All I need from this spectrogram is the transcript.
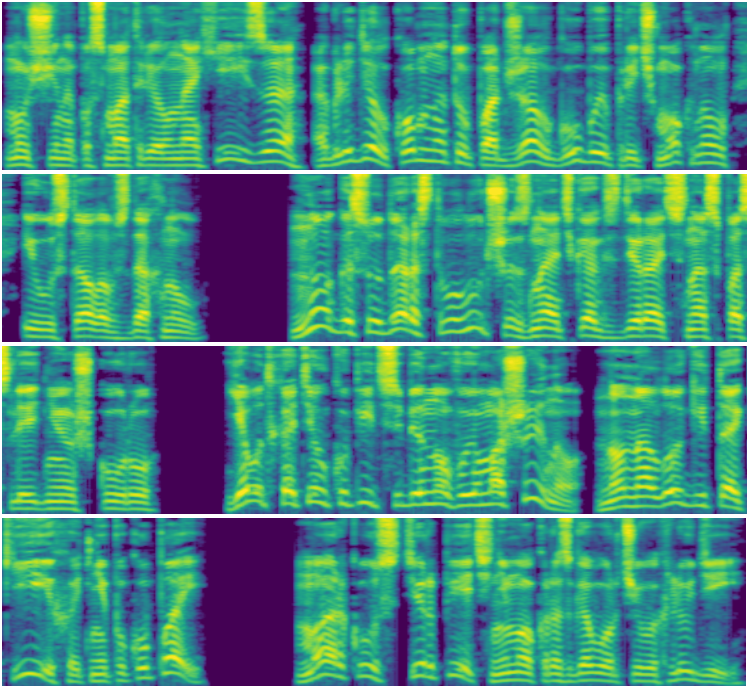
Мужчина посмотрел на Хейза, оглядел комнату, поджал губы, причмокнул и устало вздохнул. Но государству лучше знать, как сдирать с нас последнюю шкуру. Я вот хотел купить себе новую машину, но налоги такие, хоть не покупай. Маркус терпеть не мог разговорчивых людей.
